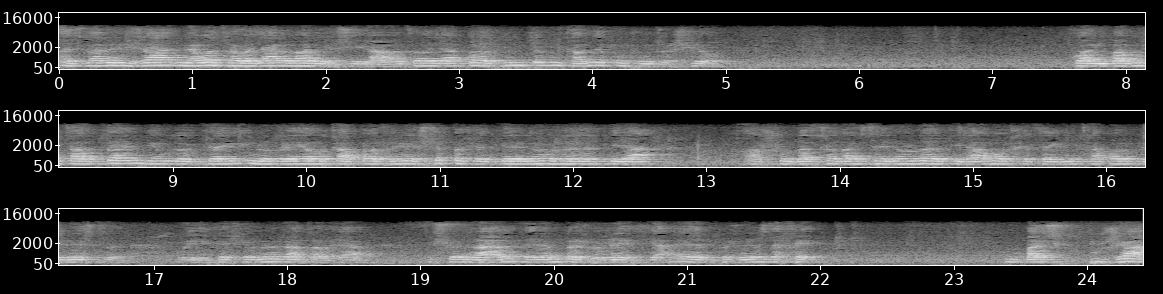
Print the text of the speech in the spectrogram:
Ens van avisar, aneu a treballar a Alemanya. Sí, anàvem a treballar per dintre d'un camp de concentració quan va muntar el tren, diu que tregui, no treia el cap a la finestra perquè tenen ordre de tirar, els soldats alemanys tenen ordre de tirar amb els que treguin cap a la finestra. Vull dir que això no era treballar, això anava, eren presoners, ja eren presoners de fet. Vaig pujar,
